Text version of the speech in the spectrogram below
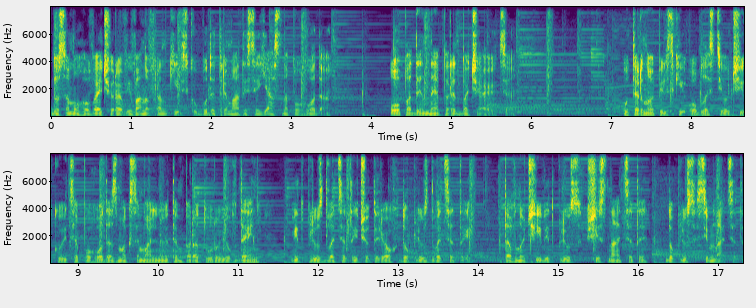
До самого вечора в Івано-Франківську буде триматися ясна погода. Опади не передбачаються. У Тернопільській області очікується погода з максимальною температурою в день від плюс 24 до плюс 20 та вночі від плюс 16 до плюс 17.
